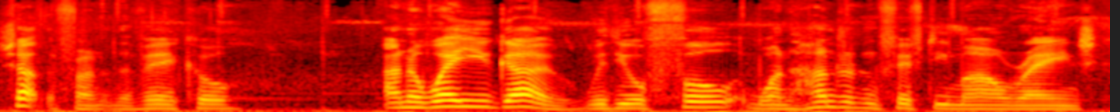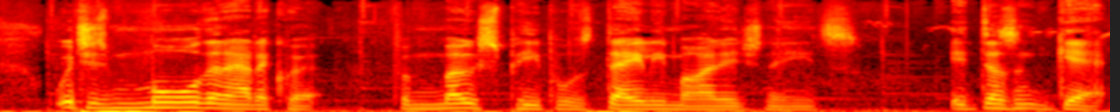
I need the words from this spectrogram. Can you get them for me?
shut the front of the vehicle and away you go with your full 150 mile range which is more than adequate for most people's daily mileage needs. It doesn't get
